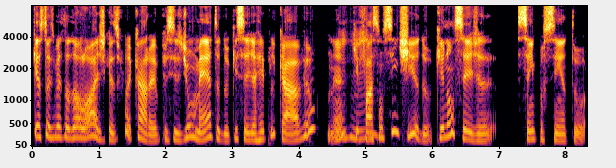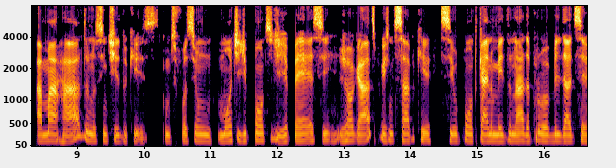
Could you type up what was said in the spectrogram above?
questões metodológicas, eu falei, cara, eu preciso de um método que seja replicável, né? Que Uhum. faça um sentido, que não seja 100% amarrado, no sentido que, como se fosse um monte de pontos de GPS jogados, porque a gente sabe que se o ponto cai no meio do nada, a probabilidade de você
